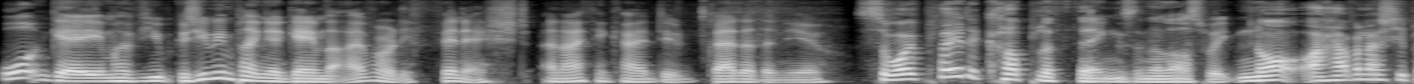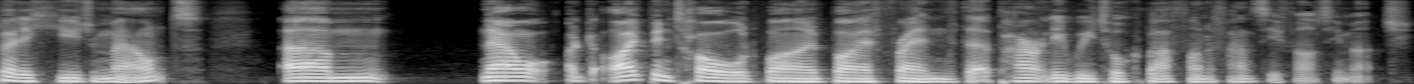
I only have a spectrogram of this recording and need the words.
what game have you? Because you've been playing a game that I've already finished, and I think I do better than you. So I've played a couple of things in the last week. Not, I haven't actually played a huge amount. Um, now I'd- I've been told by by a friend that apparently we talk about Final Fantasy far too much.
